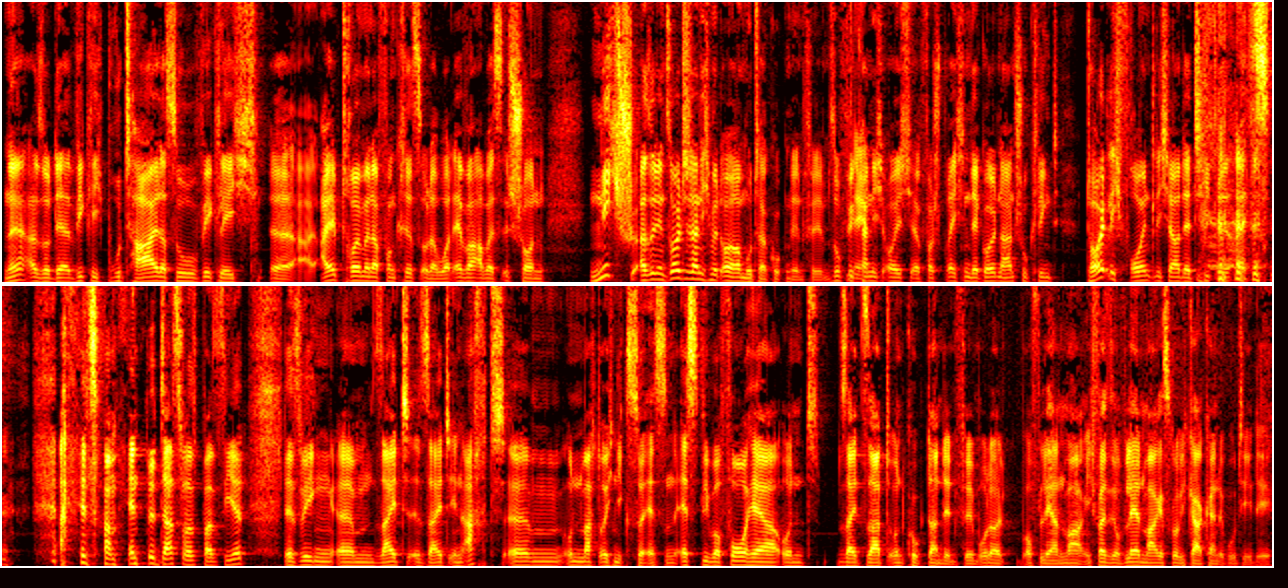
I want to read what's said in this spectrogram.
Ne? Also, der wirklich brutal, dass du wirklich äh, Albträume davon kriegst oder whatever, aber es ist schon nicht, also den solltet ihr nicht mit eurer Mutter gucken, den Film. So viel Nee. kann ich euch äh, versprechen. Der goldene Handschuh klingt deutlich freundlicher, der Titel, als, als am Ende das, was passiert. Deswegen ähm, seid, seid in Acht ähm, und macht euch nichts zu essen. Esst lieber vorher und seid satt und guckt dann den Film. Oder auf leeren Magen. Ich weiß nicht, auf leeren Magen ist, glaube ich, gar keine gute Idee.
